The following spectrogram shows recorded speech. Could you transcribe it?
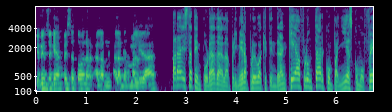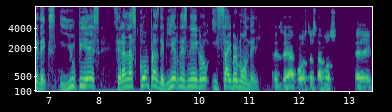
yo pienso que ya empieza todo a la normalidad. Para esta temporada, la primera prueba que tendrán que afrontar compañías como FedEx y UPS serán las compras de Viernes Negro y Cyber Monday. Desde agosto estamos eh,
